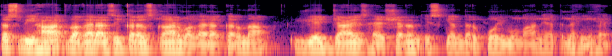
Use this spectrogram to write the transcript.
तस्बीहात वगैरह ज़िक्र अजकार वगैरह करना, ये जायज़ है, शरण इसके अंदर कोई ममानियत नहीं है।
